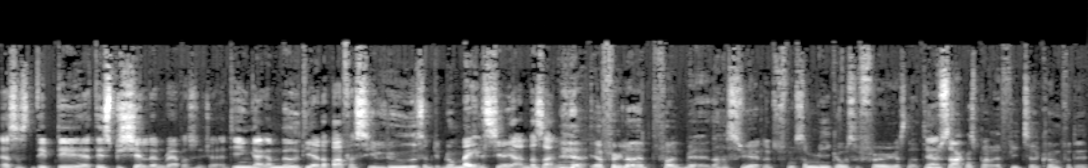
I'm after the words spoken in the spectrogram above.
Altså, det, det, er- det er specielt, den rapper, synes jeg. At de ikke engang er med, de er der bare for at sige lyde, som de normalt siger i andre sange. Ja, jeg føler, at folk, med, der har syge adlibs, som Migos og Ferg og sådan noget, de Ja. ja. vil sagtens bare være featured kun for det.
